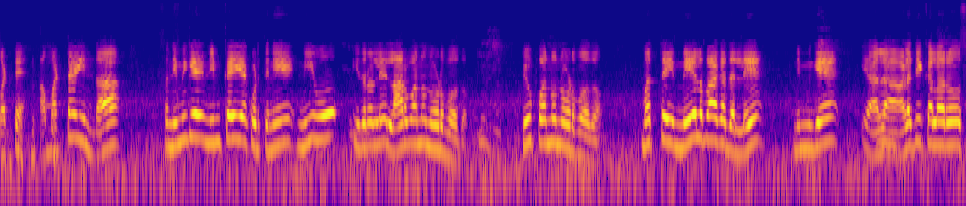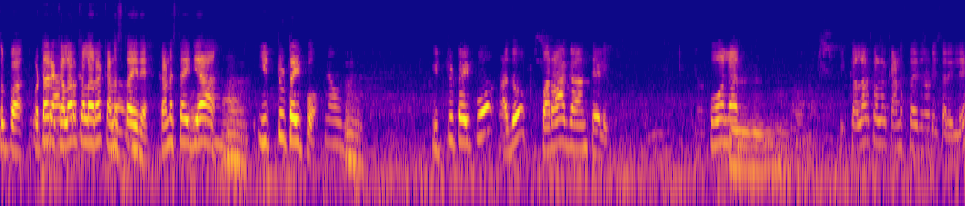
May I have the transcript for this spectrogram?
ಮೊಟ್ಟೆ. ಆ ಮೊಟ್ಟೆಯಿಂದ ಸೊ ನಿಮಗೆ ನಿಮ್ಮ ಕೈಗೆ ಕೊಡ್ತೀನಿ. ನೀವು ಇದರಲ್ಲಿ ಲಾರ್ವನ್ನು ನೋಡ್ಬೋದು. ಪ್ಯೂಪನ್ನು ನೋಡ್ಬೋದು. ಮತ್ತೆ ಈ ಮೇಲ್ಭಾಗದಲ್ಲಿ ನಿಮಗೆ ಹಳದಿ ಕಲರು ಸ್ವಲ್ಪ ಒಟ್ಟಾರೆ ಕಲರ್ ಕಲರ್ ಕಾಣಿಸ್ತಾ ಇದೆ. ಕಾಣಿಸ್ತಾ ಇದೆಯಾ? ಇಟ್ಟು ಟೈಪು. ಹೌದು. ಇಟ್ಟು ಟೈಪು ಅದು ಪರಾಗ ಅಂತೇಳಿ. ಪೋಲನ್ ಕಲರ್ ಕಲರ್ ಕಾಣಿಸ್ತಾ ಇದೆ ನೋಡಿ ಸರ್ ಇಲ್ಲಿ.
